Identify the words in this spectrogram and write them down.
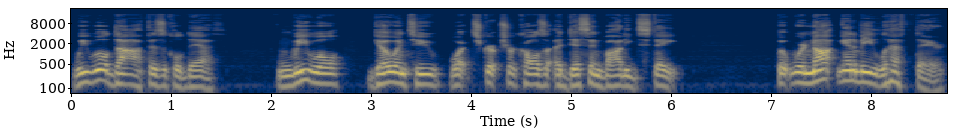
we will die physical death. And we will go into what Scripture calls a disembodied state. But we're not going to be left there.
